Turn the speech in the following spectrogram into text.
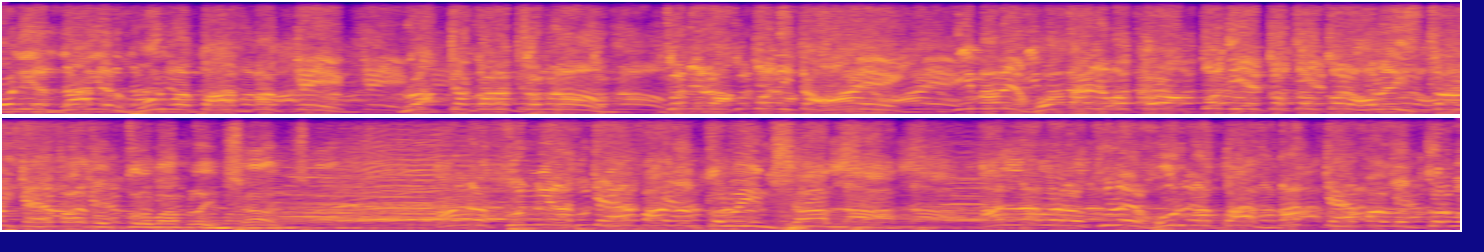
ওলি আল্লাহর হুরমত আজমতকে রক্ষা করার জন্য, যদি রক্ত হেফাজত করব আমরা, ইনশাআল্লাহ। আমরা সুন্নিয়তকে হেফাজত করব, ইনশাআল্লাহ। আল্লাহ রসুলের হুরমত আজমাতকে হেফাজত করব।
